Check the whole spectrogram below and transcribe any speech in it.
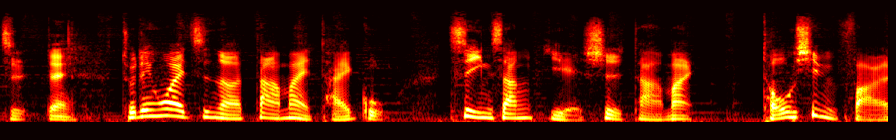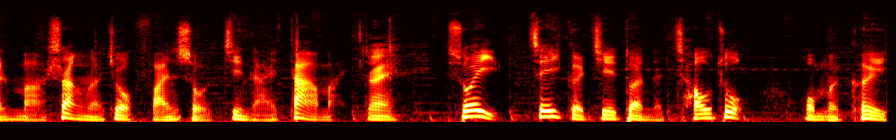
子。对，昨天外资呢大卖台股，自营商也是大卖，投信法人马上呢就反手进来大买。对，所以这个阶段的操作，我们可以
